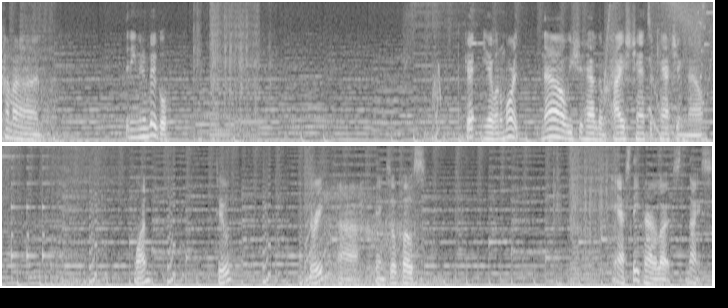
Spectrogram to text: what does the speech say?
Come on. Didn't even wiggle. Okay, yeah, one more. Now we should have the highest chance of catching now. One, two, three. Ah, dang, so close. Yeah, stay paralyzed. Nice.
